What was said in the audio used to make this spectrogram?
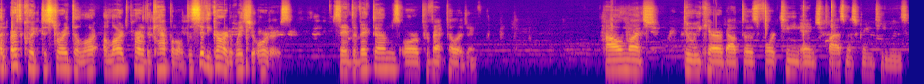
An earthquake destroyed the lar- a large part of the capital. The city guard awaits your orders. Save the victims or prevent pillaging. How much do we care about those 14 inch plasma screen TVs?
